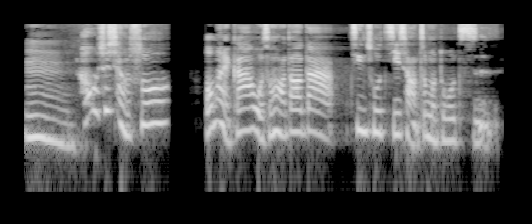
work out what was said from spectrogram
嗯，然后我就想说，Oh my god！我从小到大进出机场这么多次，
